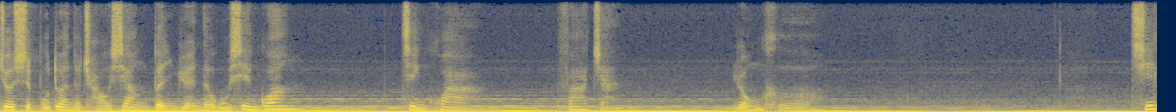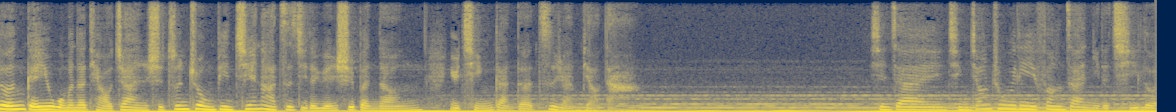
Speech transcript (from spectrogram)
就是不断的朝向本源的无限光进化、发展。融合。奇轮给予我们的挑战是尊重并接纳自己的原始本能与情感的自然表达。现在，请将注意力放在你的奇轮，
